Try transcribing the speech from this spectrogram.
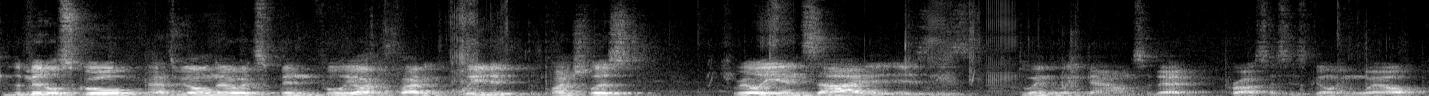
The middle school, as we all know, it's been fully occupied and completed, the punch list really inside is, is dwindling down, so that process is going well.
